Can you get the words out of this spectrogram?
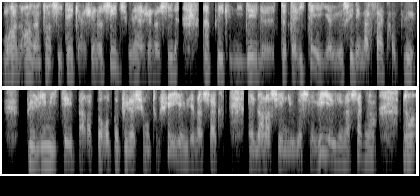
moins grande intensité qu'un génocide. Si vous voulez, un génocide implique une idée de totalité. Il y a eu aussi des massacres plus plus limités par rapport aux populations touchées. Il y a eu des massacres dans l'ancienne Yougoslavie. Il y a eu des massacres dans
